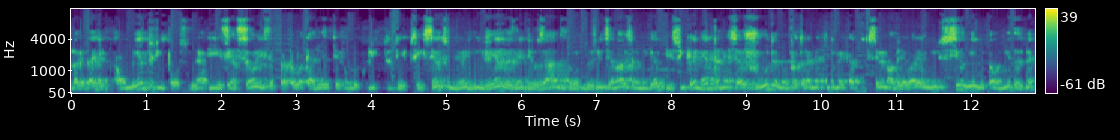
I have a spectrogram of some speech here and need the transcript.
na verdade, aumento de imposto, né? E isenções. A própria Localiza teve um lucro líquido de 600 milhões em vendas né, de usados no 2019, se não me engano. Isso incrementa, né? Isso ajuda no faturamento do mercado de seminovos. E agora se unindo com a Unidas, né?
